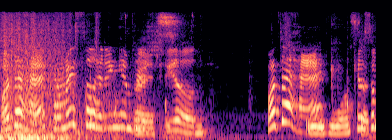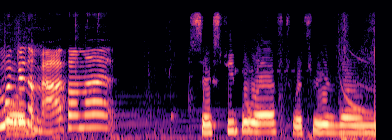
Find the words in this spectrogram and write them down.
What the heck? How am I still hitting him for his shield? What the heck? he Can someone do the math on that? Six people left. We're three of them.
